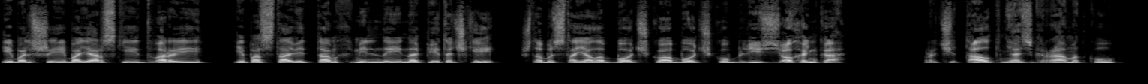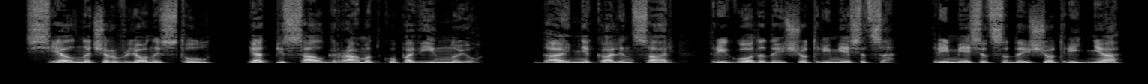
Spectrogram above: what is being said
и большие боярские дворы и поставить там хмельные напиточки, чтобы стояла бочку о бочку близехонько. Прочитал князь грамотку, сел на червленый стул и отписал грамотку повинную. Дай мне, Калин, царь, три года да еще три месяца, три месяца да еще три дня,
